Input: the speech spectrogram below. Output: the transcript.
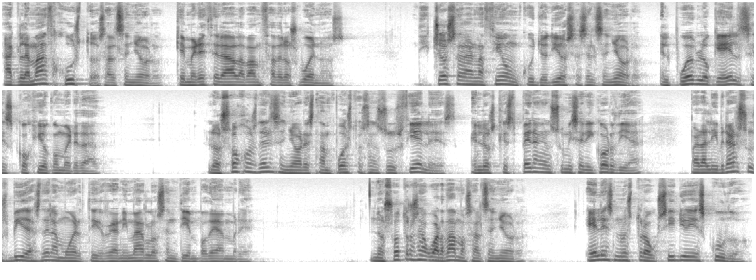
Aclamad justos al Señor, que merece la alabanza de los buenos. Dichosa la nación cuyo Dios es el Señor, el pueblo que Él se escogió como heredad. Los ojos del Señor están puestos en sus fieles, en los que esperan en su misericordia, para librar sus vidas de la muerte y reanimarlos en tiempo de hambre. Nosotros aguardamos al Señor. Él es nuestro auxilio y escudo.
